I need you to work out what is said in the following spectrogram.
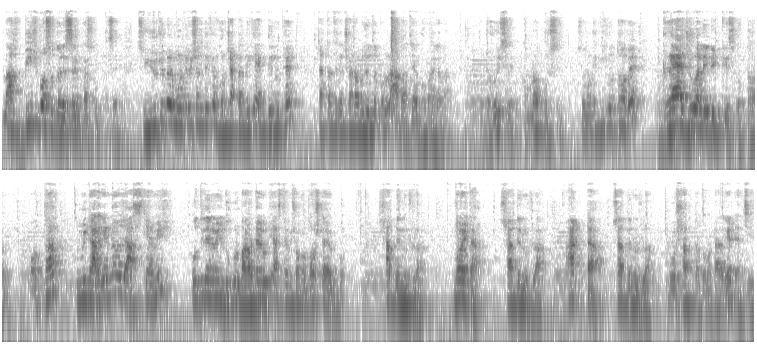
লাস্ট বিশ বছর ধরে সেম কাজ করতেছে। সো ইউটিউবের মোটিভেশন থেকে ভোর চারটার দিকে একদিন উঠে চারটা থেকে ছটা পর্যন্ত করলে আবার যা ঘুমায় গেলা এটা হয়েছে আমরাও করছি। তোমাকে কি করতে হবে? গ্র্যাজুয়ালি ডিক্রিজ করতে হবে। অর্থাৎ তুমি টার্গেট নাও যে আজকে আমি প্রতিদিন আমি দুপুর বারোটায় উঠি, আজকে আমি সকাল দশটায় উঠবো। সাত দিন উঠলাম। নয়টা, সাত দিন উঠলাম। আটটা, সাত দিন উঠলাম। ও সাতটা তোমার টার্গেট অ্যাচিভ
